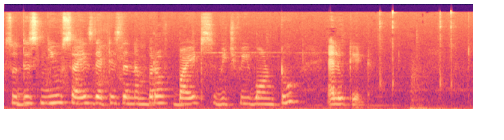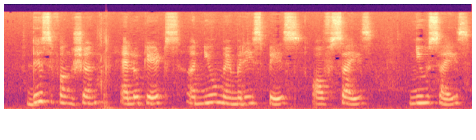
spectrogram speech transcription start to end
so this new size that is the number of bytes which we want to allocate this function allocates a new memory space of size new size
